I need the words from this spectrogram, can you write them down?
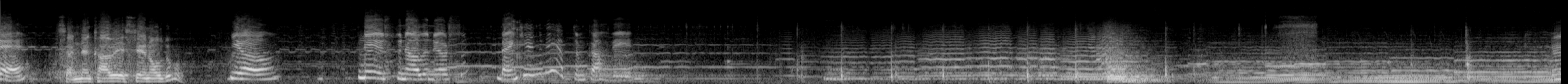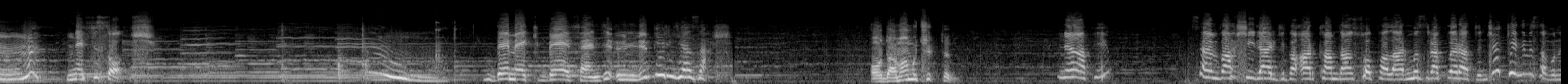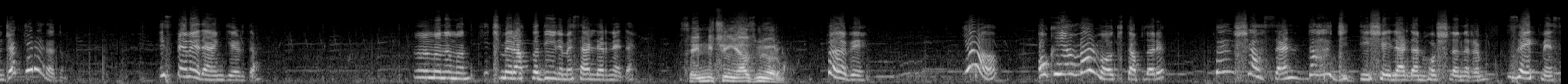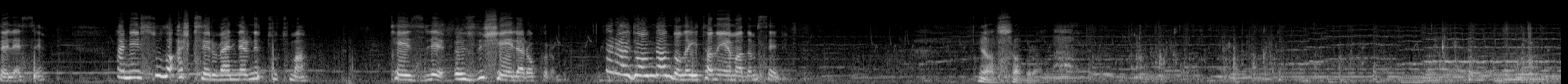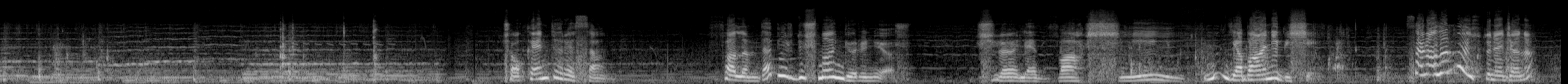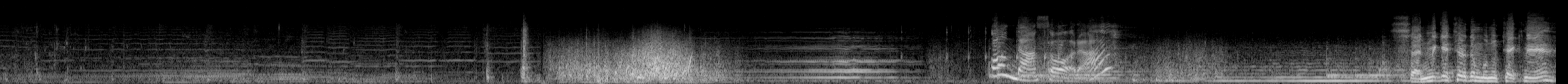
Kahve. Senden kahve isteyen oldu mu? Yo. Ne üstüne alınıyorsun? Ben kendime yaptım kahveyi. Hmm, nefis olmuş. Hmm, demek beyefendi ünlü bir yazar. Odama mı çıktın? Ne yapayım? Sen vahşiler gibi arkamdan sopalar, mızraklar atınca kendimi savunacak yer aradım. İstemeden girdim. Aman aman, hiç meraklı değilim eserlerine de. Senin için yazmıyorum. Tabii. Ya, okuyan var mı o kitapları? Ben şahsen daha ciddi şeylerden hoşlanırım. Zevk meselesi. Hani sulu aşk serüvenlerini tutmam. Tezli, özlü şeyler okurum. Herhalde ondan dolayı tanıyamadım seni. Ya sabırallah. Çok enteresan. Falımda bir düşman görünüyor. Şöyle vahşi, hı, yabani bir şey. Sen alınma üstüne canım. Ondan sonra... Sen mi getirdin bunu tekneye?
